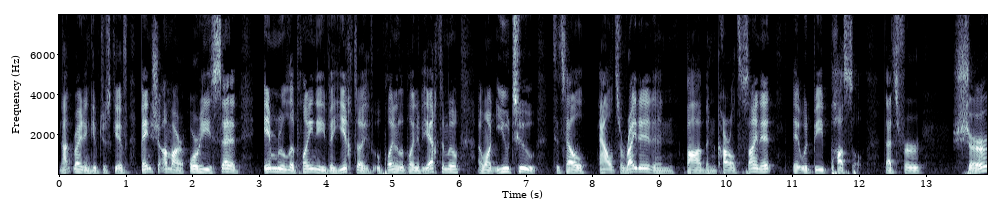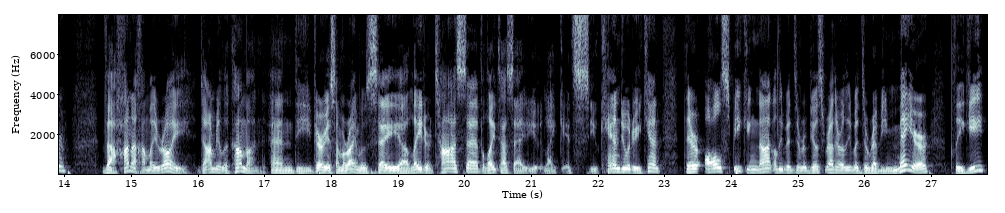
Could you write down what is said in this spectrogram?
Not write and give, just give. Bein Shamar, or he said, Imru leploini veyichtov uploini leploini veyechtemu. I want you two to tell Al to write it and Bob and Carl to sign it. It would be puzzle. That's for sure. The Hanach Amayroi, Damri Lekaman, and the various Amoraim who say uh, later, Ta'aseh, V'loi like it's, you can do it or you can't, they're all speaking not Aliba de Rabbi Yossi, rather Aliba de Rabbi Meir, Pligi,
